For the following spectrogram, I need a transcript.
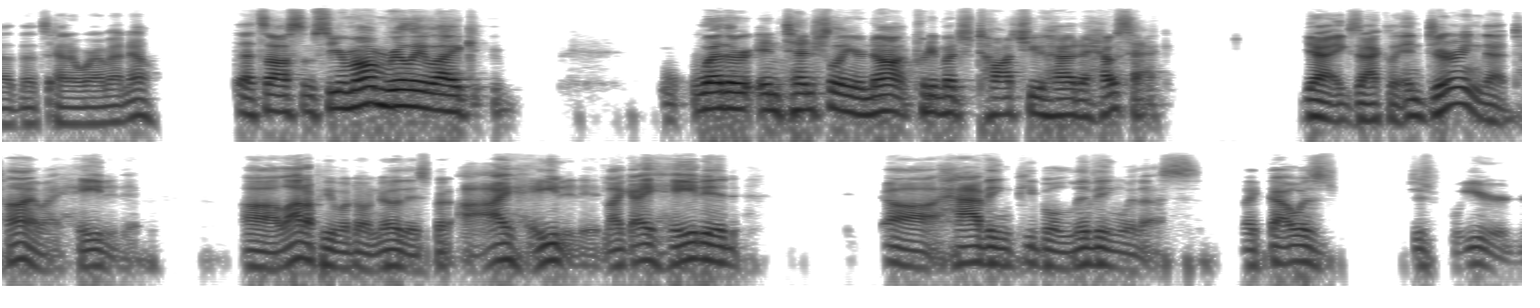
that, that's kind of where I'm at now. That's awesome. So your mom really like, whether intentionally or not, pretty much taught you how to house hack. Yeah, exactly. And during that time I hated it. Uh, a lot of people don't know this, but I hated it. Like I hated uh having people living with us. Like that was just weird,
